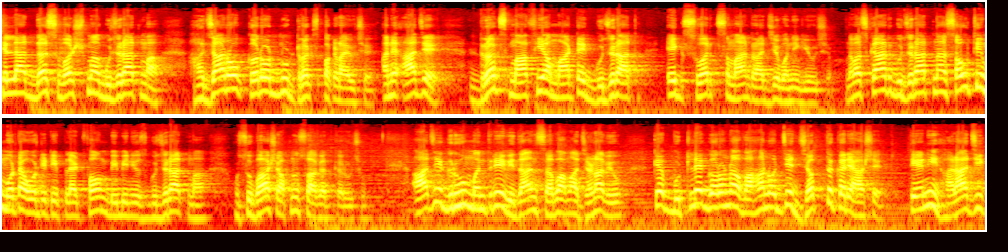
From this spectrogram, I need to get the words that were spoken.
છેલ્લા દસ વર્ષમાં ગુજરાતમાં હજારો કરોડનું ડ્રગ્સ પકડાયું છે. અને આજે ડ્રગ્સ માફિયા માટે ગુજરાત એક સ્વર્ગ સમાન રાજ્ય બની ગયું છે. નમસ્કાર, ગુજરાતના સૌથી મોટા ઓટીટી પ્લેટફોર્મ બીબી ન્યૂઝ ગુજરાતમાં હું સુભાષ આપનું સ્વાગત કરું છું. આજે ગૃહમંત્રીએ વિધાનસભામાં જણાવ્યું કે બુટલેગરોના વાહનો જે જપ્ત કર્યા હશે, તેની હરાજી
